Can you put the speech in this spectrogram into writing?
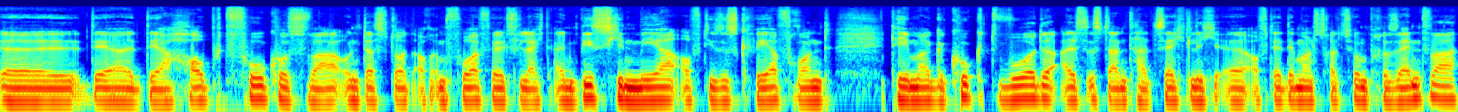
äh, der, der Hauptfokus war und dass dort auch im Vorfeld vielleicht ein bisschen mehr auf dieses Querfront-Thema geguckt wurde, als es dann tatsächlich äh, auf der Demonstration präsent war.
